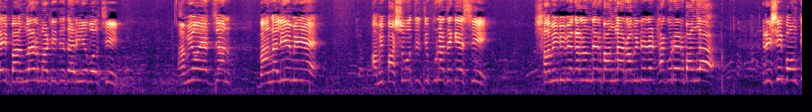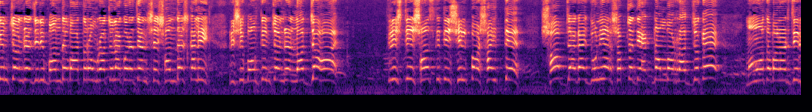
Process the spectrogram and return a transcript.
এই বাংলার মাটিতে দাঁড়িয়ে বলছি আমিও একজন বাঙালি মেয়ে আমি পার্শ্ববর্তী ত্রিপুরা থেকে এসেছি স্বামী বিবেকানন্দের বাংলা রবীন্দ্রনাথ ঠাকুরের বাংলা ঋষি বঙ্কিমচন্দ্রের যিনি বন্দে মাতরম রচনা করেছেন সেই সন্দেশকালী ঋষি বঙ্কিমচন্দ্রের লজ্জা হয়। কৃষ্টি, সংস্কৃতি, শিল্প, সাহিত্যের সব জায়গায় দুনিয়ার সবচেয়ে এক নম্বর রাজ্যকে মমতা ব্যানার্জির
